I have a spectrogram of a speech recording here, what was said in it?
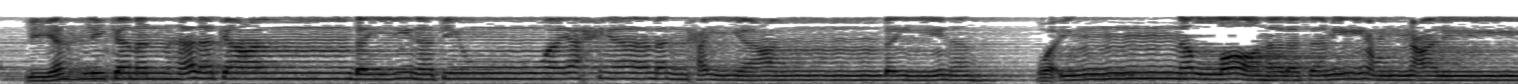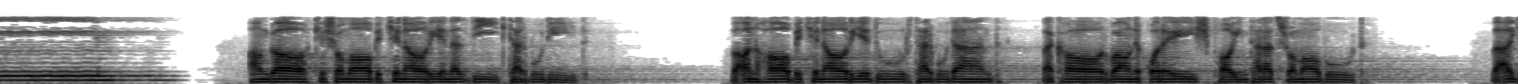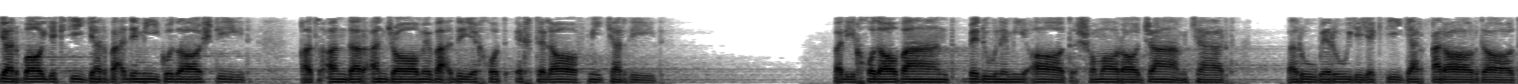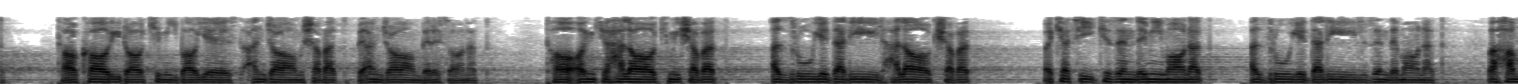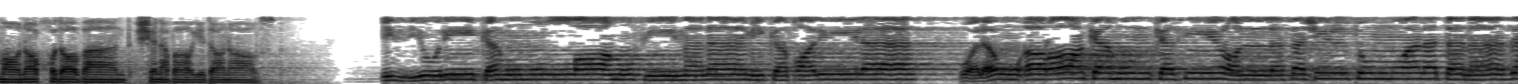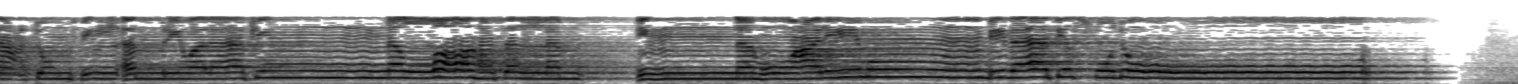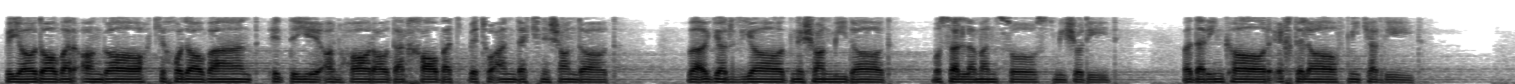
ليهلك من هلك عن بينة ويحيى من حي عن بينه وَإِنَّ الله لسمیع علیم آنگاه که شما به کناری نزدیک تر بودید و آنها به کناری دورتر بودند و کاروان قریش پایین تر از شما بود. و اگر با یکدیگر وعده می گذاشتید قطعا در انجام وعده خود اختلاف می کردید ولی خداوند بدون میعاد شما را جمع کرد و روبروی یکدیگر قرار داد تا کاری را که میبایست انجام شود به انجام برساند. تا آنکه هلاک می شود از روی دلیل هلاک شود و کسی که زنده میماند از روی دلیل زنده ماند و همانا خداوند شنوای داناست. إذ يريكهم الله في منامك قليلا ولو أراكهم كثيرا لفشلتم ولتنازعتم في الأمر ولكن الله سلم إنه عليم بذات الصدور. به یاد آور آنگاه که خداوند عده آنها را در خوابت به تو اندک نشان داد و اگر زیاد نشان می‌داد مسلما سست می شدید و در این کار اختلاف می کردید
